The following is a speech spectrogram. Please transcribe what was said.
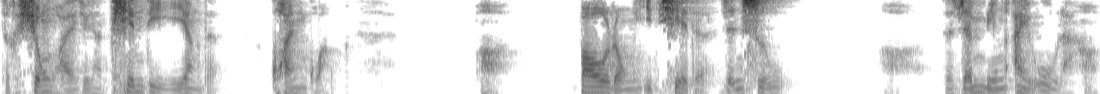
这个胸怀就像天地一样的宽广，包容一切的人事物，啊，人民爱物了哈。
